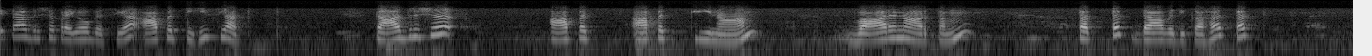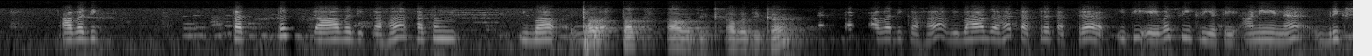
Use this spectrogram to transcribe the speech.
एतादृशप्रयोगस्य आपत्तिः स्यात्। तादृश आपत् आपत्तीनां वारणार्थं तत्तत् दावदिकः तत् अवधि तत् दावदिकः कथं अवधिकः विभागः तत्र तत्र इति एव स्वीक्रियते। अनेन वृक्ष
